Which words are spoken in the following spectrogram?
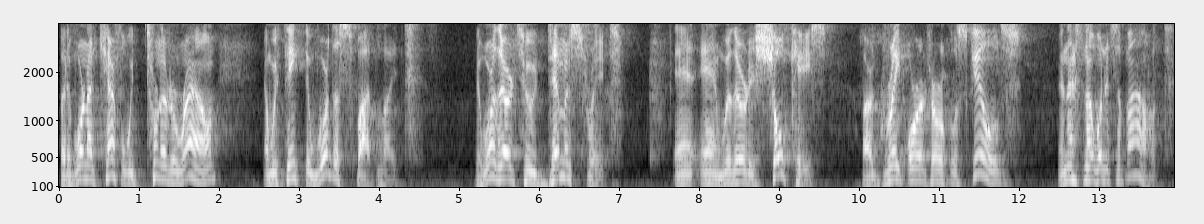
But if we're not careful, we turn it around and we think that we're the spotlight, that we're there to demonstrate and, and we're there to showcase our great oratorical skills, and that's not what it's about.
